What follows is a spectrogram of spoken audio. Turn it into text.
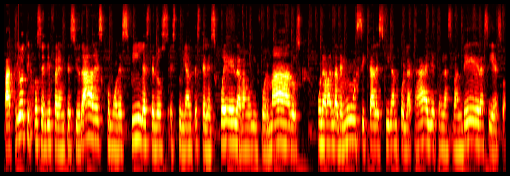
patrióticos en diferentes ciudades, como desfiles de los estudiantes de la escuela, van uniformados, una banda de música, desfilan por la calle con las banderas y eso.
